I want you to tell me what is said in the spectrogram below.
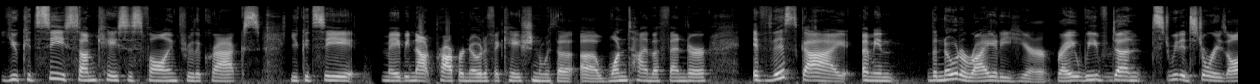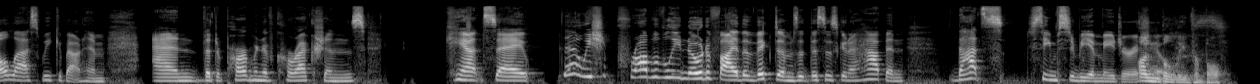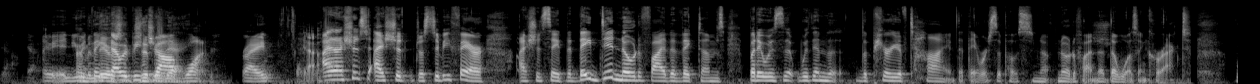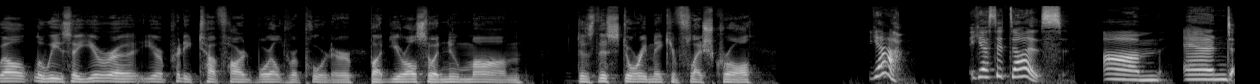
you could see some cases falling through the cracks. You could see maybe not proper notification with a, a one time offender. If this guy, I mean, the notoriety here, right? We've mm-hmm. done, we did stories all last week about him, and the Department of Corrections can't say, yeah, we should probably notify the victims that this is going to happen. That seems to be a major issue. Unbelievable. I mean, you I would mean, think that would be job A. one. Right? Yeah. And I should, I should, just to be fair, I should say that they did notify the victims, but it was within the, the period of time that they were supposed to no- notify them that that wasn't correct. Well, Louisa, you're a you're a pretty tough, hard-boiled reporter, but you're also a new mom. Does this story make your flesh crawl? Yeah. Yes, it does. Um, and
